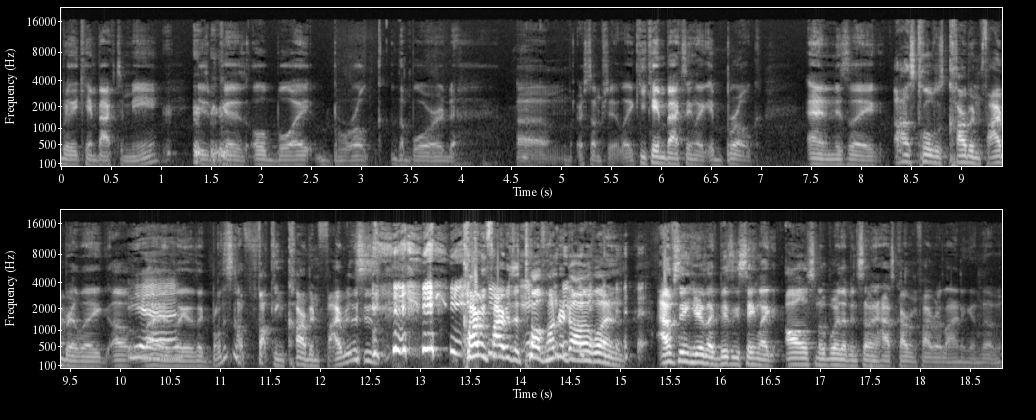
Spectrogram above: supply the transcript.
really came back to me is because old boy broke the board, um, or some shit. Like he came back saying like it broke. And it's like I was told it was carbon fiber. Like, oh, Yeah. like, like, bro, this is not fucking carbon fiber. This is carbon fiber is a twelve hundred dollar one. I'm sitting here like basically saying like all snowboards I've been selling has carbon fiber lining in them.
